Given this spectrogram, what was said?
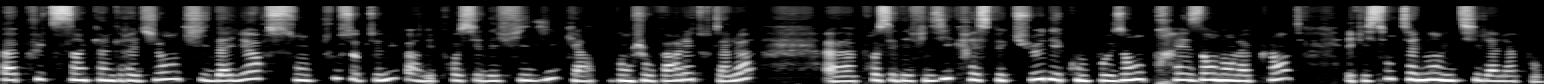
pas plus de cinq ingrédients qui d'ailleurs sont tous obtenus par des procédés physiques hein, dont je vous parlais tout à l'heure, procédés physiques respectueux des composants présents dans la plante et qui sont tellement utiles à la peau.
